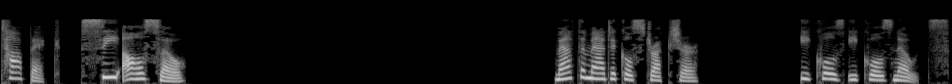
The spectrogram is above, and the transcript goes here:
Topic. See also Mathematical structure equals equals notes.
